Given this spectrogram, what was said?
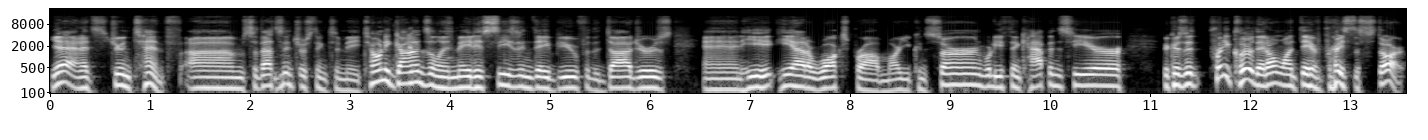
Yeah, and it's June 10th. Um, so that's mm-hmm. interesting to me. Tony Gonsolin made his season debut for the Dodgers, and he he had a walks problem. Are you concerned? What do you think happens here? Because it's pretty clear they don't want David Price to start.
